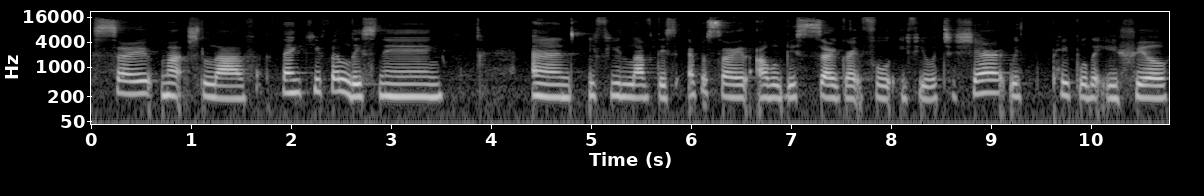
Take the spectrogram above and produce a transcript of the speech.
so much love Thank you for listening. And if you love this episode, I would be so grateful if you were to share it with people that you feel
